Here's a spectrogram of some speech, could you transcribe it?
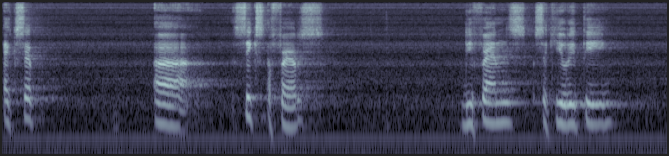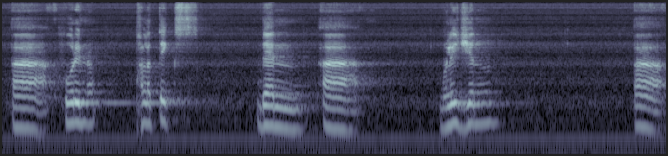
except uh, six affairs, defense, security, uh, foreign politics, then uh, religion, uh,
